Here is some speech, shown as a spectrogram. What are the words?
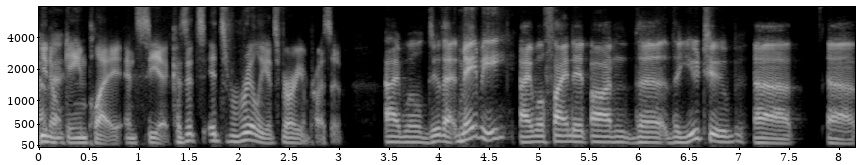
you okay. know, gameplay and see it because it's it's really it's very impressive. I will do that. Maybe I will find it on the the YouTube uh uh,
